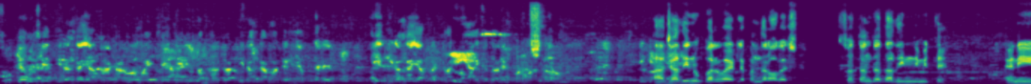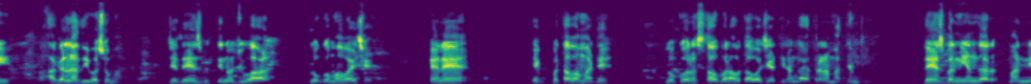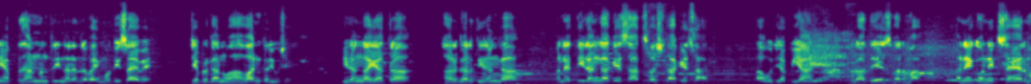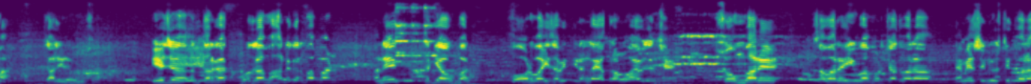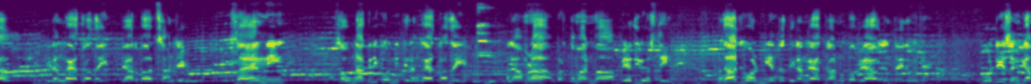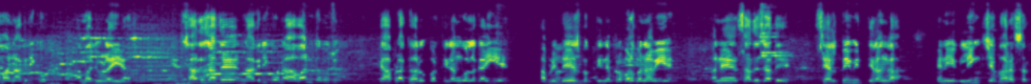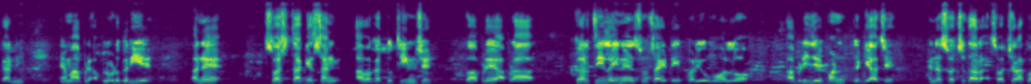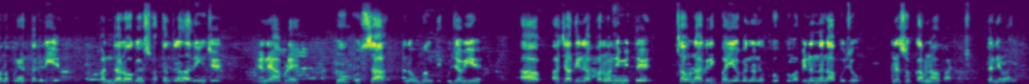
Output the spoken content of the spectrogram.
શું કેવું છે? તિરંગા યાત્રા કાઢવામાં આવી છે. જે ઘર ઘર તિરંગા માટેની અત્યારે જે તિરંગા યાત્રા કાઢવામાં આવી છે દરેક? આઝાદીનું પર્વ એટલે પંદર ઓગસ્ટ સ્વતંત્રતા દિન નિમિત્તે. એની આગળના દિવસોમાં જે દેશભક્તિનો જુવાળ લોકોમાં હોય છે, એને એક બતાવવા માટે લોકો રસ્તા ઉપર આવતા હોય છે તિરંગા યાત્રાના માધ્યમથી. દેશભરની અંદર માનનીય પ્રધાનમંત્રી નરેન્દ્રભાઈ મોદી સાહેબે જે પ્રકારનું આહવાન કર્યું છે. તિરંગા યાત્રા હર ઘર તિરંગા અને તિરંગા કે સાથ, સ્વચ્છતા કે સાથ, આવું જે અભિયાન પૂરા દેશભરમાં અનેકો અનેક શહેરમાં ચાલી રહ્યું છે. એ જ અંતર્ગત વડોદરા મહાનગરમાં પણ અનેક જગ્યા ઉપર વોર્ડ વાઇઝ આવી તિરંગા યાત્રાનું આયોજન છે. સોમવારે સવારે યુવા મોરચા દ્વારા, એમએસ યુનિવર્સિટી દ્વારા તિરંગા યાત્રા થઈ. ત્યારબાદ સાંજે શહેરની સૌ નાગરિકોની તિરંગા યાત્રા થઈ અને હમણાં વર્તમાનમાં બે દિવસથી બધા જ વોર્ડની અંદર તિરંગા યાત્રાનું ભવ્ય આયોજન થઈ રહ્યું છે. મોટી સંખ્યામાં નાગરિકો આમાં જોડાઈ રહ્યા છે. સાથે સાથે નાગરિકોને આહવાન કરું છું કે આપણા ઘર ઉપર તિરંગો લગાવીએ, આપણી દેશભક્તિને પ્રબળ બનાવીએ અને સાથે સાથે સેલ્ફી વિથ તિરંગા એની એક લિંક છે ભારત સરકારની. એમાં આપણે અપલોડ કરીએ અને સ્વચ્છતા કે સંઘ આ વખતનું થીમ છે તો આપણે આપણા ઘરથી લઈને સોસાયટી, ફળિયું, મહોલ્લો, આપણી જે પણ જગ્યા છે, એને સ્વચ્છતા સ્વચ્છ રાખવાનો પ્રયત્ન કરીએ. પંદર ઓગસ્ટ સ્વતંત્રતા દિન છે. એને આપણે ખૂબ ઉત્સાહ અને ઉમંગથી ઉજવીએ. આ આઝાદીના પર્વ નિમિત્તે સૌ નાગરિક ભાઈઓ બહેનોને ખૂબ ખૂબ અભિનંદન આપું છું અને શુભકામનાઓ પાઠવું છું. ધન્યવાદ.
